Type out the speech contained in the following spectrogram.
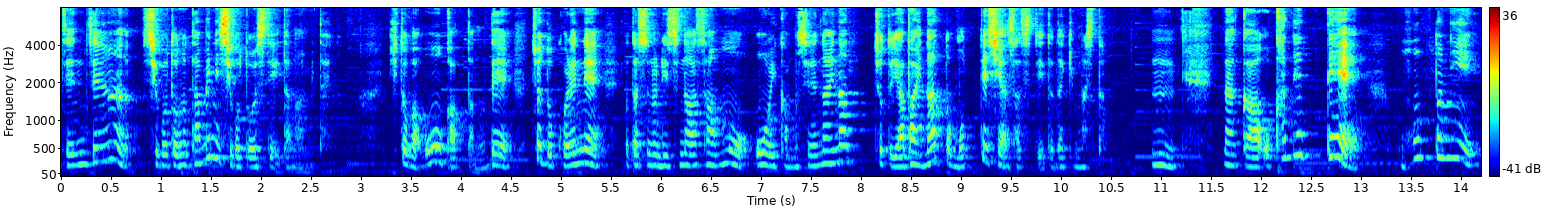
全然仕事のために仕事をしていたなみたいな。人が多かったのでちょっとこれね私のリスナーさんも多いかもしれないなちょっとやばいなと思ってシェアさせていただきました。うん、なんかお金って本当に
